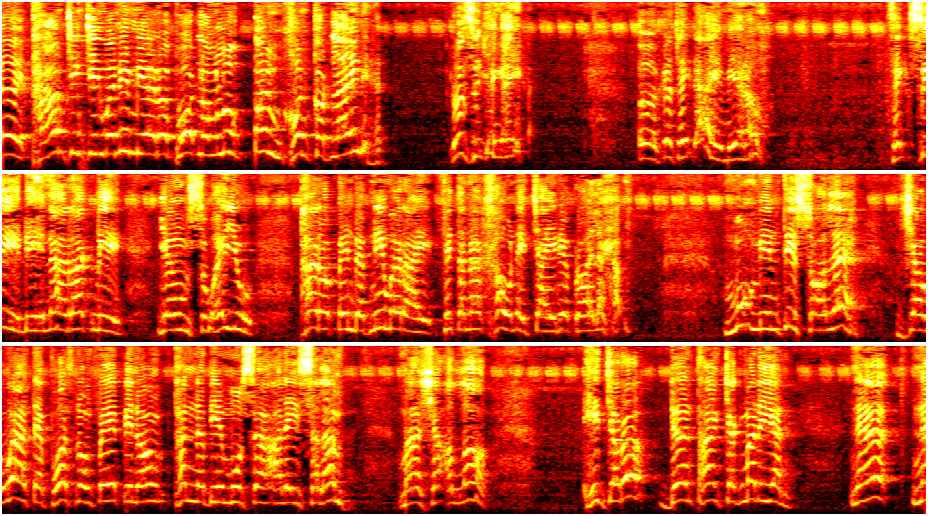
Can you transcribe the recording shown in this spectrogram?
เลย ถามจริง ๆ วันนี้เมียเราโพสลงรูปปั้งคนกดไลค์เนี่ย รู้สึกยังไง เออ ก็ใช้ได้เมียเรา เซ็กซี่ดี น่ารักดี ยังสวยอยู่ ถ้าเราเป็นแบบนี้เมื่อไหร่ ฟิตนาเข้าในใจเรียบร้อยแล้วครับ มุมินที่สอนและอย่าว่าแต่โพสต์ลงเฟซพี่น้อง ท่านนบีมูซาอะลัยสลามมาชาอัลลอฮ์ฮิจราะห์เดินทางจากมาดิยันนะใน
